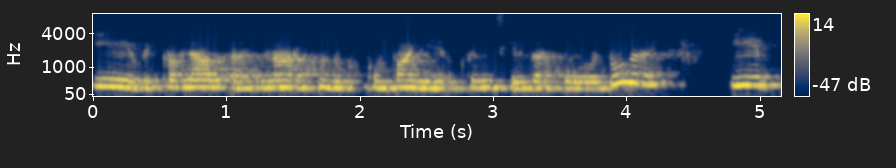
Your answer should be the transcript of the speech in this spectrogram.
і відправляли е, на рахунок компаній українських зараховували долари. І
